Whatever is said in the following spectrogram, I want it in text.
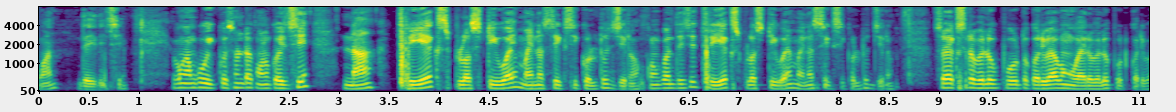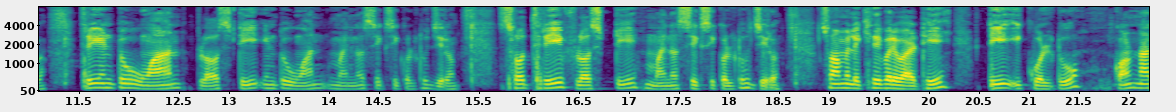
ওয়ান দিয়ে দিয়েছি। এবং আমি ইকুয়েশনটা কোণ কেছি না three x plus t y minus six equal to zero কোণ কোণ দিয়েছি? Three x plus t y minus six equal to zero so x র ভ্যালু পুট করা এবং ওয়াই র ভ্যালু পুট করা three into one plus t into one minus six equal to zero so three plus t minus six equal to zero so আমি লিখি পারা এটি t इक्वल टू कौन ना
